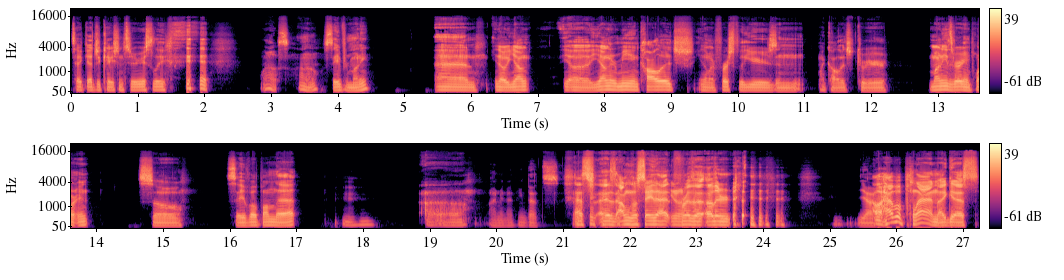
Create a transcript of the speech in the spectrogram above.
take education seriously. what else? I don't know. Save your money, and you know, young uh, younger me in college, you know, my first few years in my college career, money is very important. So save up on that. Mm-hmm. Uh, I mean, I think that's that's as I'm gonna say that You know- for the other. yeah. I'll have a plan, I guess.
